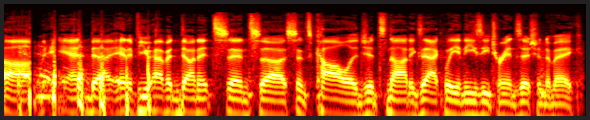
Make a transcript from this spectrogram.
um, and uh, and if you haven't done it since uh, since college, it's not exactly an easy transition to make.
